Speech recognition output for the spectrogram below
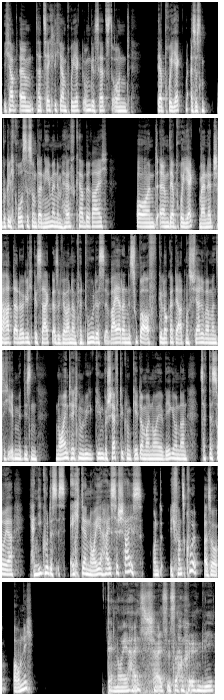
Ich habe ähm, tatsächlich ein Projekt umgesetzt und der Projekt, also es ist ein wirklich großes Unternehmen im Healthcare-Bereich und ähm, der Projektmanager hat da wirklich gesagt, also wir waren dann per Du, das war ja dann eine super aufgelockerte Atmosphäre, weil man sich eben mit diesen neuen Technologien beschäftigt und geht da mal neue Wege und dann sagt er so, ja, ja, Nico, das ist echt der neue heiße Scheiß. Und ich fand's cool. Also, warum nicht? Der neue heiße Scheiß ist auch irgendwie.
